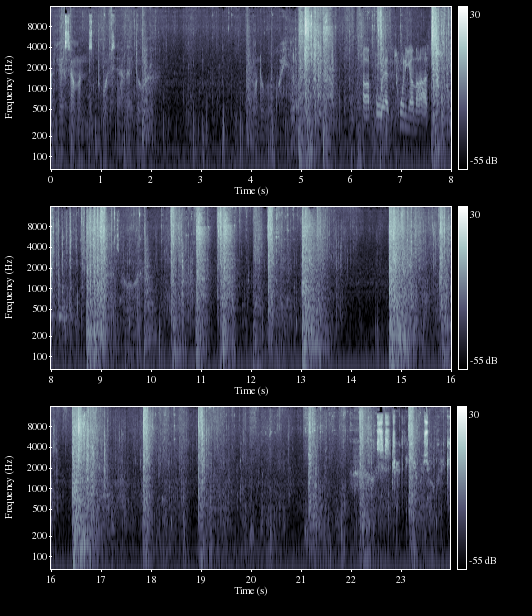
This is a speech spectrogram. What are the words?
I guess someone's pointed out that door. I wonder why. OpFor has a 20 on the hostage. That's poor. Uh, let's just check the cameras real quick.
